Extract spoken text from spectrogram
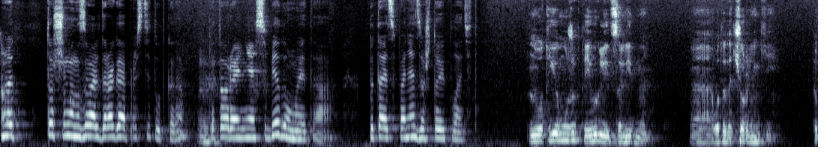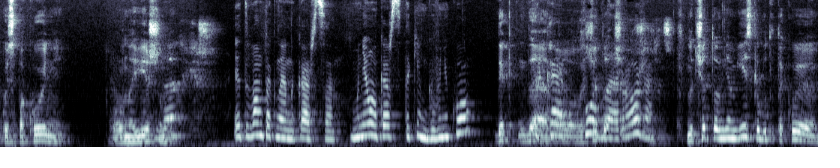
Ну, это то, что мы называли дорогая проститутка, да? Мгм. Которая не о себе думает, а пытается понять, за что ей платит. Ну вот ее мужик-то и выглядит солидно. А, вот этот черненький. Такой спокойный, уравновешенный. Это вам так, наверное, кажется. Мне он кажется таким говнюком. Так, да, Такая но подлая что-то, рожа. но что-то в нем есть как будто такое,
